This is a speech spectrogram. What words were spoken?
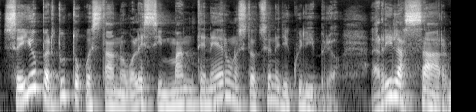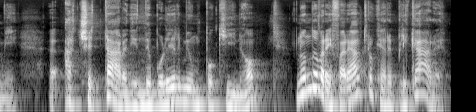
se io per tutto quest'anno volessi mantenere una situazione di equilibrio, rilassarmi, eh, accettare di indebolirmi un pochino, non dovrei fare altro che replicare.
